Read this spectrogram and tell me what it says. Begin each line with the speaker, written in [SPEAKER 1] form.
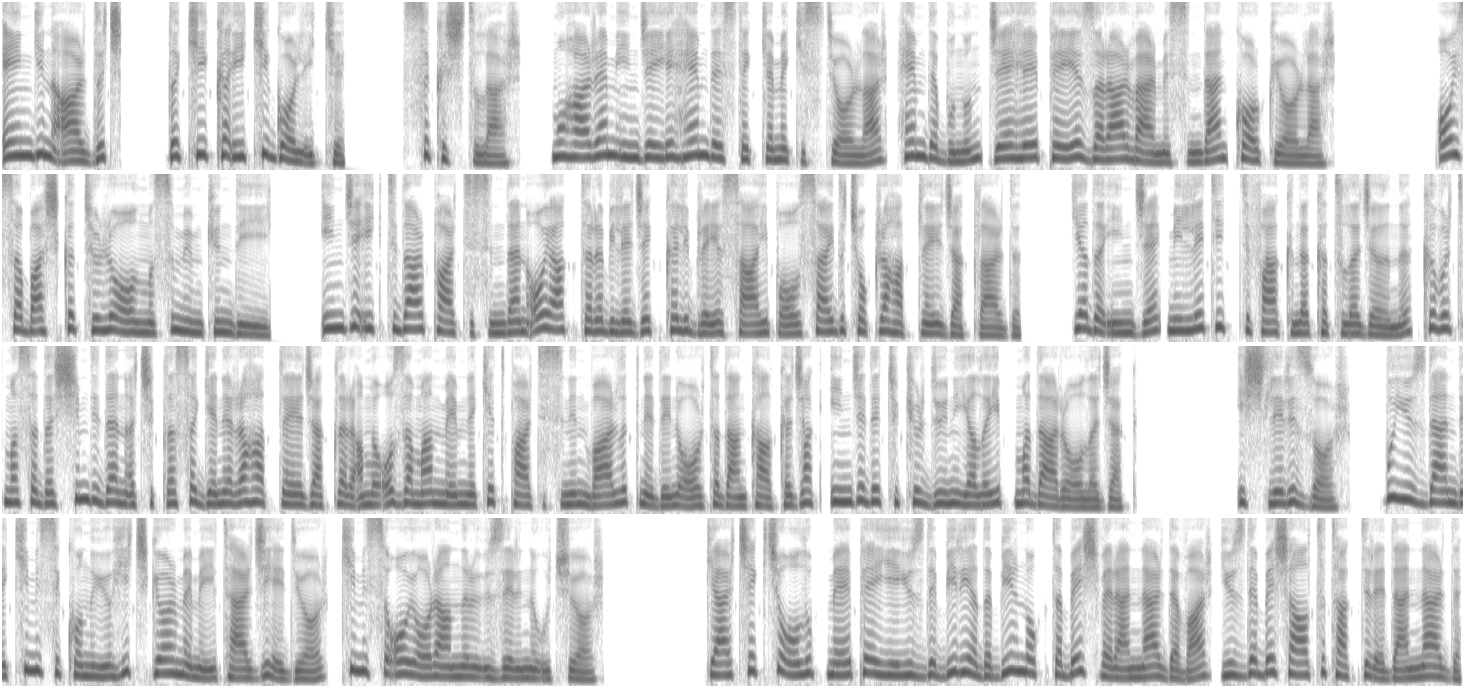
[SPEAKER 1] Engin Ardıç, dakika 2 gol 2. Sıkıştılar. Muharrem İnce'yi hem desteklemek istiyorlar hem de bunun CHP'ye zarar vermesinden korkuyorlar. Oysa başka türlü olması mümkün değil. İnce iktidar partisinden oy aktarabilecek kalibreye sahip olsaydı çok rahatlayacaklardı. Ya da İnce, Millet İttifakı'na katılacağını, kıvırtmasa da şimdiden açıklasa gene rahatlayacaklar ama o zaman Memleket Partisi'nin varlık nedeni ortadan kalkacak, İnce de tükürdüğünü yalayıp madarı olacak. İşleri zor. Bu yüzden de kimisi konuyu hiç görmemeyi tercih ediyor, kimisi oy oranları üzerine uçuyor. Gerçekçi olup MHP'ye %1 ya da 1.5 verenler de var, %5-6 takdir edenler de.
